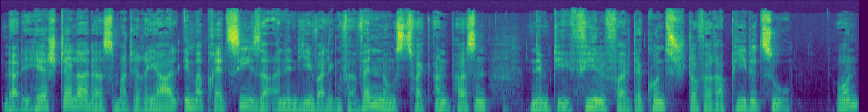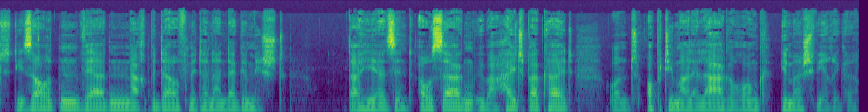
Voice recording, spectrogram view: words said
Da die Hersteller das Material immer präziser an den jeweiligen Verwendungszweck anpassen, nimmt die Vielfalt der Kunststoffe rapide zu und die Sorten werden nach Bedarf miteinander gemischt. Daher sind Aussagen über Haltbarkeit und optimale Lagerung immer schwieriger.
